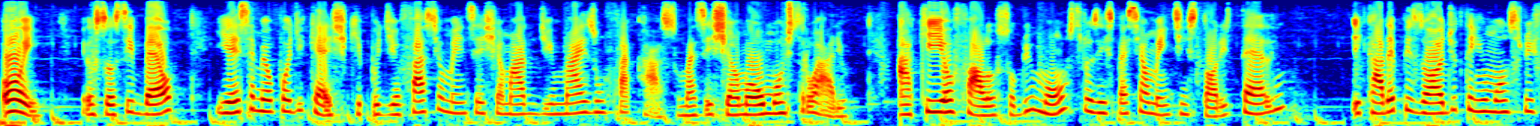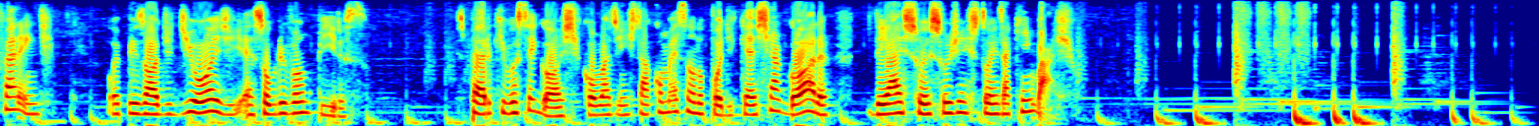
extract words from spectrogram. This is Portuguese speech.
Oi, eu sou Cibel e esse é meu podcast que podia facilmente ser chamado de mais um fracasso, mas se chama O Monstruário. Aqui eu falo sobre monstros, especialmente em storytelling, e cada episódio tem um monstro diferente. O episódio de hoje é sobre vampiros. Espero que você goste. Como a gente está começando o podcast agora, dê as suas sugestões aqui embaixo.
